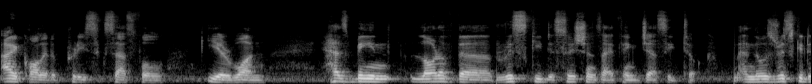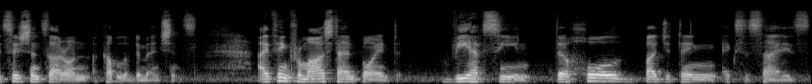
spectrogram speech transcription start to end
I call it a pretty successful year one has been a lot of the risky decisions I think Jesse took. And those risky decisions are on a couple of dimensions. I think from our standpoint, we have seen the whole budgeting exercise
